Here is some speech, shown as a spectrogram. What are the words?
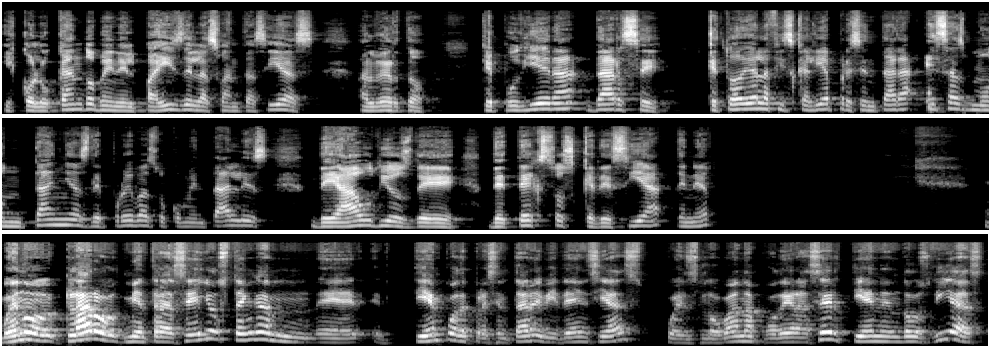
y colocándome en el país de las fantasías, Alberto, que pudiera darse que todavía la Fiscalía presentara esas montañas de pruebas documentales, de audios, de, de textos que decía tener? Bueno, claro, mientras ellos tengan eh, tiempo de presentar evidencias, pues lo van a poder hacer. Tienen dos días,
